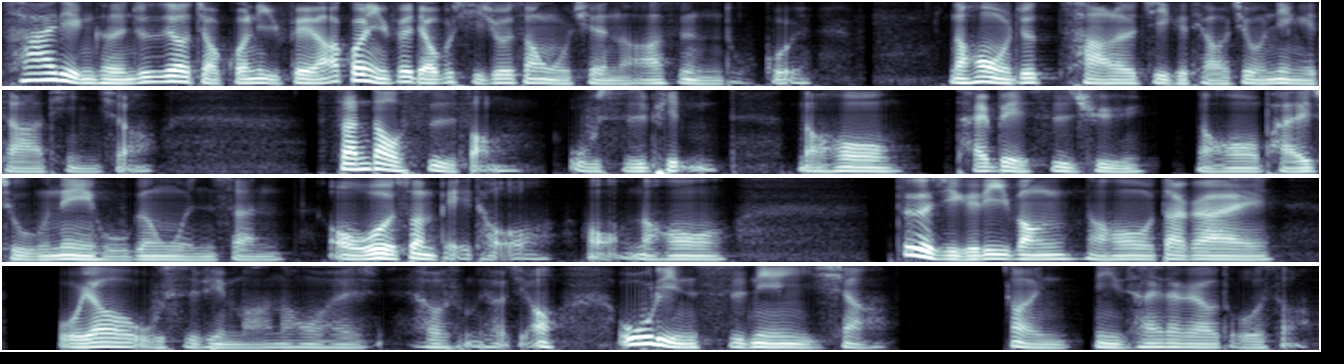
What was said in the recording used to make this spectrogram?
差一点可能就是要缴管理费啊，管理费了不起就三五千了，啊是很多贵。然后我就查了几个条件，我念给大家听一下：三到四房，五十平，然后台北市区，然后排除内湖跟文山哦，我有算北投哦，然后这个几个地方，然后大概我要五十平嘛，然后还还有什么条件哦？屋龄十年以下，哦，你你猜大概要多少？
